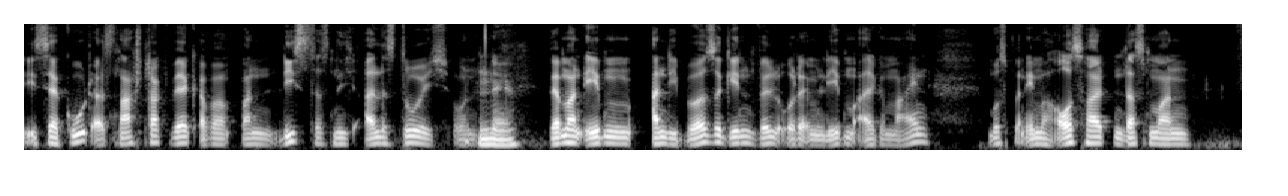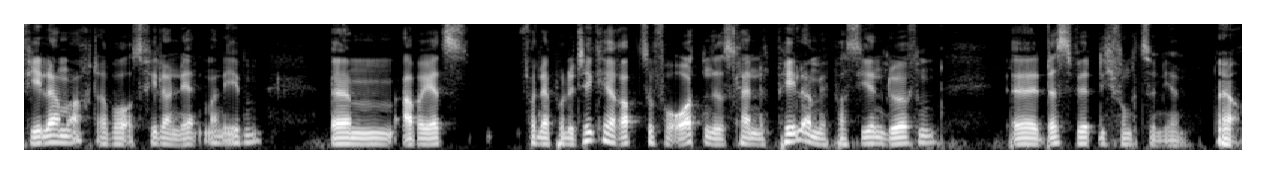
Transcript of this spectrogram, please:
die ist ja gut als Nachschlagwerk, aber man liest das nicht alles durch. Und Nee. wenn man eben an die Börse gehen will oder im Leben allgemein, muss man eben aushalten, dass man Fehler macht, aber aus Fehlern lernt man eben. Ähm, aber jetzt von der Politik herab zu verorten, dass keine Fehler mehr passieren dürfen, äh, das wird nicht funktionieren. Ja,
